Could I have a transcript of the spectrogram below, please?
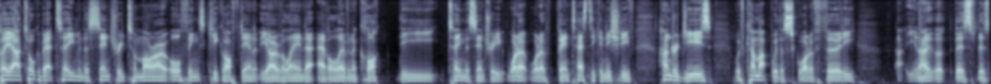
BR, talk about team of the century tomorrow. All things kick off down at the Overlander at 11 o'clock. The team of the century, what a what a fantastic initiative! Hundred years, we've come up with a squad of thirty. Uh, you know, there's there's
